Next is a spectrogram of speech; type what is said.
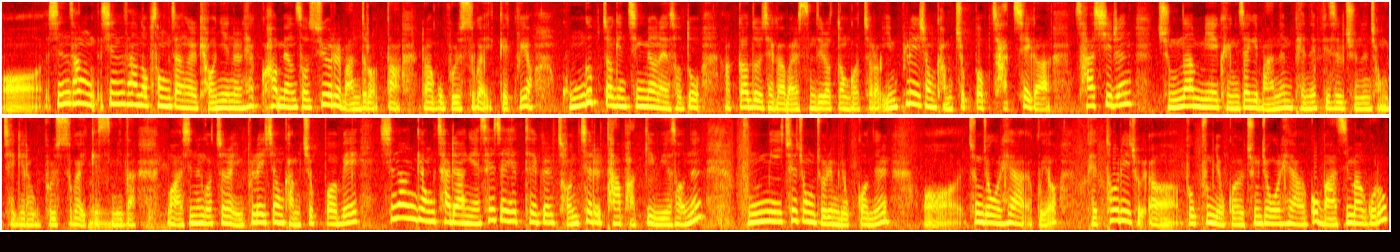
어, 신상 신 산업 성장을 견인을 해- 하면서 수요를 만들었다라고 볼 수가 있겠고요. 공급적인 측면에서도 아까도 제가 말씀드렸던 것처럼 인플레이션 감축법 자체가 사실은 중남미에 굉장히 많은 베네핏을 주는 정책이라고 볼 수가 있겠습니다. 뭐 아시는 것처럼 인플레이션 감축법의 친환경 차량의 세제 혜택을 전체를 다 받기 위해서는 북미 최종 조립 요건을 어, 충족을 해야 하고요. 배터리 조- 어, 부품 요건을 충족을 해야 하고 마지막으로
